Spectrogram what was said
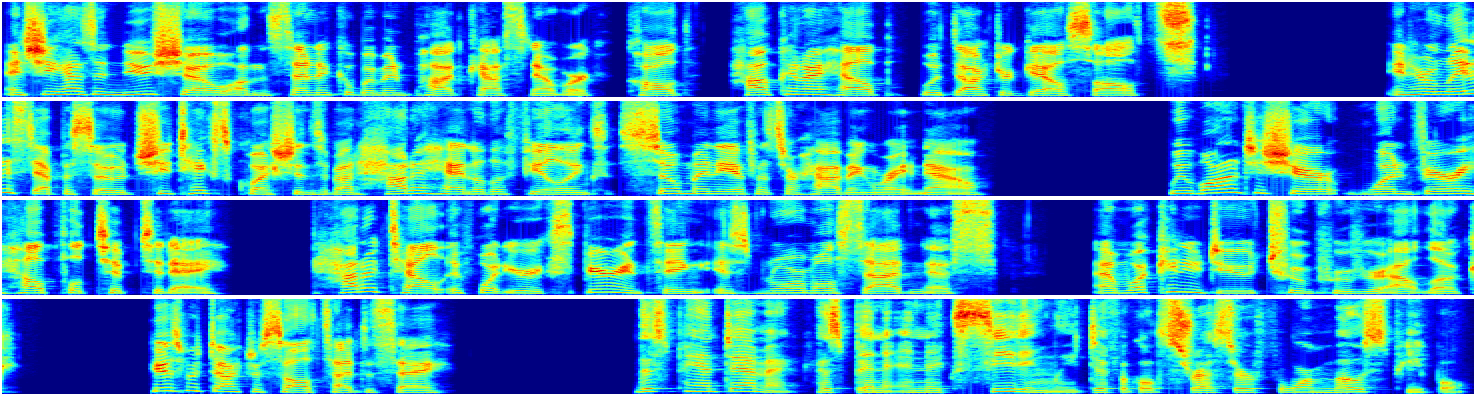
And she has a new show on the Seneca Women Podcast Network called How Can I Help with Dr. Gail Saltz. In her latest episode, she takes questions about how to handle the feelings so many of us are having right now. We wanted to share one very helpful tip today how to tell if what you're experiencing is normal sadness and what can you do to improve your outlook. Here's what Dr. Saltz had to say. This pandemic has been an exceedingly difficult stressor for most people.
